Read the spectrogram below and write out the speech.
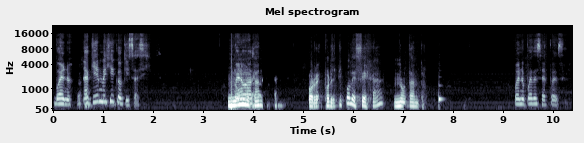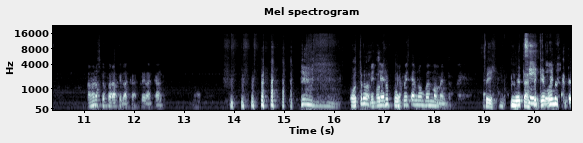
Bueno, aquí en México quizás sí. No, no tanto. Por, por el tipo de ceja, no tanto. Bueno, puede ser, puede ser. A menos que fuera Frida, Kahlo. otro, otro punto. Te fuiste en un buen momento. Sí, neta, sí, qué bueno, que te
